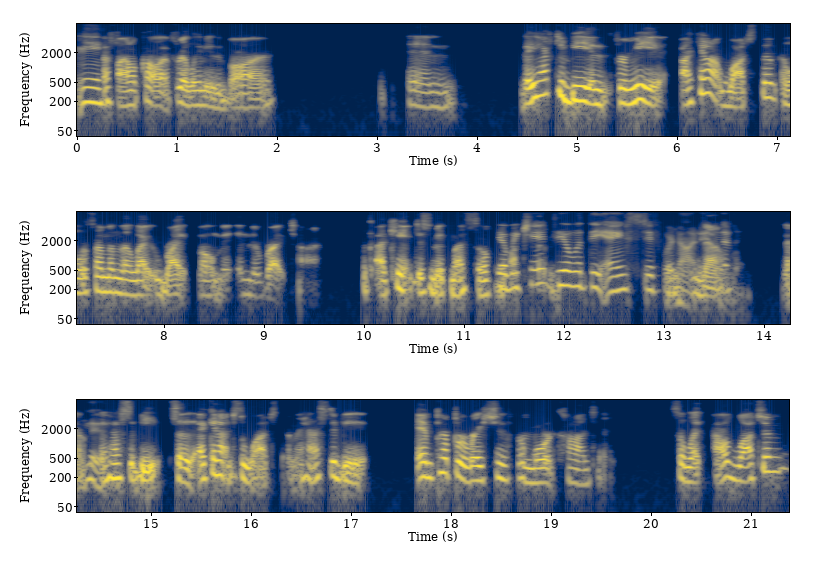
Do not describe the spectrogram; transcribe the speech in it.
Yeah. a final call at Forlini's bar, and they have to be in. For me, I cannot watch them unless I'm in the like right moment in the right time. Like I can't just make myself. Yeah, we can't them. deal with the angst if we're not No. in the No, mood. it has to be so I cannot just watch them. It has to be in preparation for more content. So like I'll watch them.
